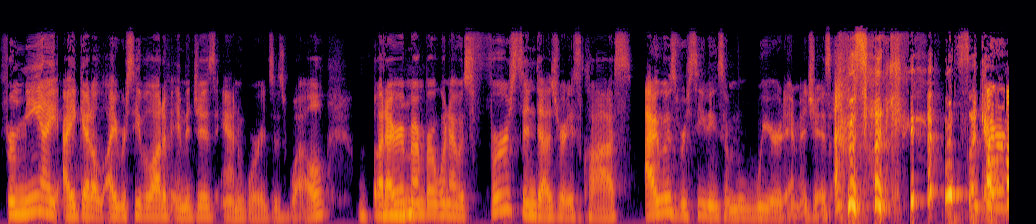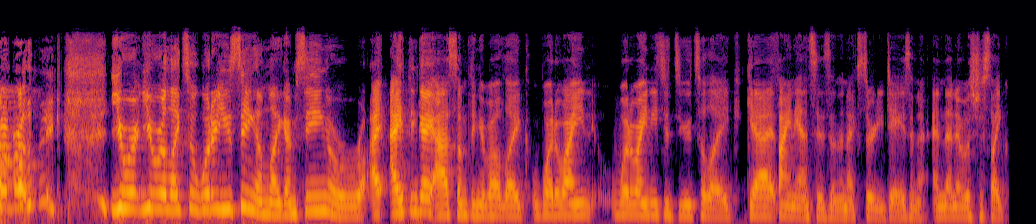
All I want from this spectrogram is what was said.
for me I, I get a, i receive a lot of images and words as well but mm-hmm. i remember when i was first in desiree's class i was receiving some weird images i was like it's like I remember like you were you were like, so what are you seeing? I'm like, I'm seeing a. I, I think I asked something about like what do I what do I need to do to like get finances in the next 30 days, and and then it was just like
